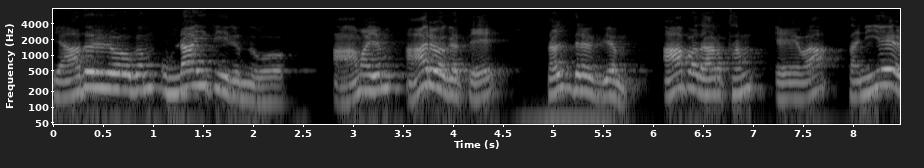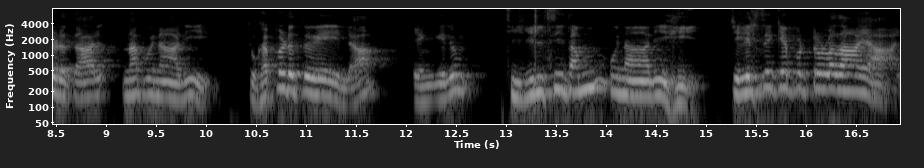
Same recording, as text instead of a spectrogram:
യാതൊരു രോഗം ഉണ്ടായിത്തീരുന്നുവോ? ആമയം ആ രോഗത്തെ തൽദ്രവ്യം ആ പദാർത്ഥം ഏവ തനിയെ എടുത്താൽ ന പുനാതി സുഖപ്പെടുത്തുകയില്ല എങ്കിലും ചികിത്സിതം പുനാതിഹി ചികിത്സിക്കപ്പെട്ടുള്ളതായാൽ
